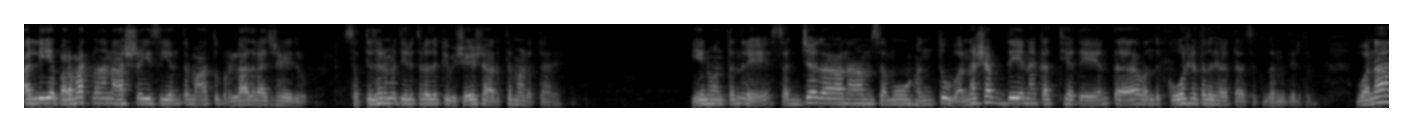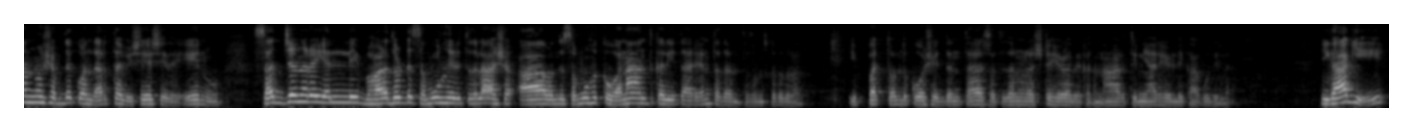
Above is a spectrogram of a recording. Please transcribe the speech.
ಅಲ್ಲಿಯ ಪರಮಾತ್ಮನನ್ನು ಆಶ್ರಯಿಸಿ ಅಂತ ಮಾತು ಪ್ರಹ್ಲಾದರಾಜರು ಹೇಳಿದರು. ಸತ್ಯಧರ್ಮ ತೀರ್ಥರದಕ್ಕೆ ವಿಶೇಷ ಅರ್ಥ ಮಾಡುತ್ತಾರೆ. ಏನು ಅಂತಂದ್ರೆ, ಸಜ್ಜಗಾನಾಂ ಸಮೂಹಂತು ವನಶಬ್ದೇನ ಕಥ್ಯತೆ ಅಂತ ಒಂದು ಕೋಶ ತೆಗೆದು ಹೇಳ್ತಾರೆ ಸತ್ಯಧರ್ಮ ತೀರ್ಥರು. ವನ ಅನ್ನೋ ಶಬ್ದಕ್ಕೆ ಒಂದು ಅರ್ಥ ವಿಶೇಷ ಇದೆ. ಏನು? ಸಜ್ಜನರ ಎಲ್ಲಿ ಬಹಳ ದೊಡ್ಡ ಸಮೂಹ ಇರ್ತದಲ್ಲ, ಆ ಒಂದು ಸಮೂಹಕ್ಕೆ ವನ ಅಂತ ಕರೀತಾರೆ ಅಂತದಂತ ಸಂಸ್ಕೃತದೊಳಗೆ. ಇಪ್ಪತ್ತೊಂದು ಕೋಶ ಇದ್ದಂತಹ ಸತ್ಯಧರ್ಮರಷ್ಟೇ ಅದನ್ನ ಆರ್ತಿನ ಯಾರು ಹೇಳಲಿಕ್ಕೆ ಆಗುದಿಲ್ಲ. ಹೀಗಾಗಿ,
